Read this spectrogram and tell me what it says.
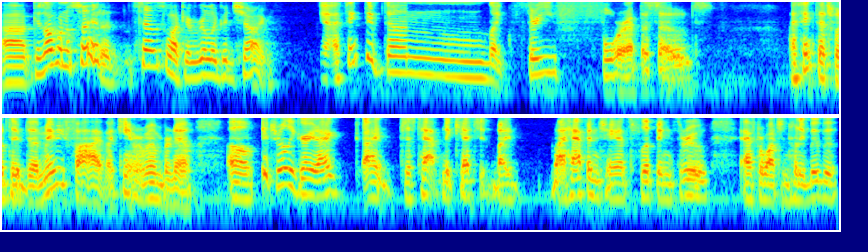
uh, because I want to see it, it sounds like a really good show. Yeah, I think they've done like three, four episodes. I think that's what they've done. Maybe five. I can't remember now. Um, it's really great. I I just happened to catch it by by happen chance flipping through after watching Honey Boo Boo.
